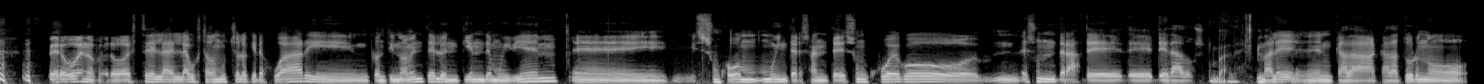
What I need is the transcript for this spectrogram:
pero bueno, pero este le, ha gustado mucho, lo quiere jugar y continuamente lo entiende muy bien. Eh, es un juego muy interesante. Es un juego, es un drama de, dados. Vale. Vale, en cada, cada turno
